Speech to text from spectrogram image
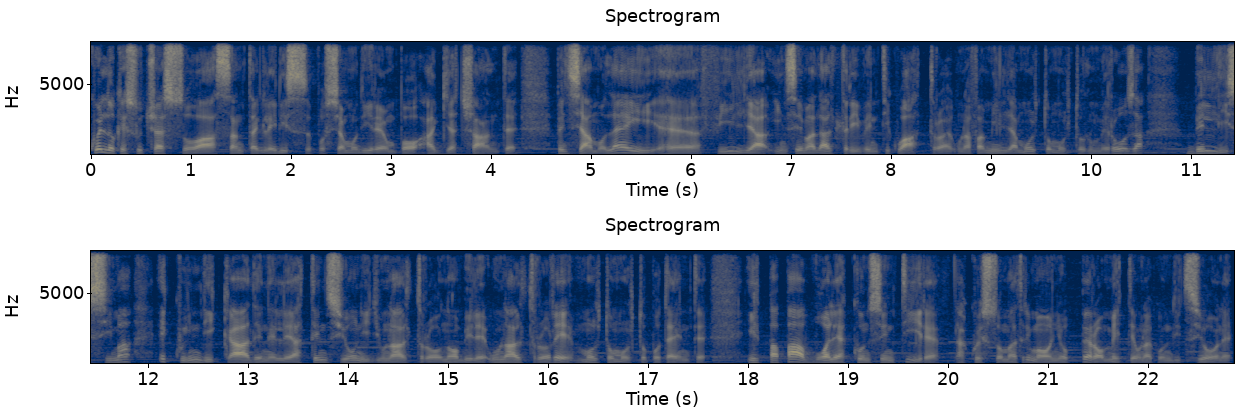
Quello che è successo a Santa Gladys possiamo dire è un po' agghiacciante. Pensiamo, lei eh, figlia insieme ad altri 24, eh, una famiglia molto molto numerosa, bellissima e quindi cade nelle attenzioni di un altro nobile, un altro re molto molto potente. Il papà vuole acconsentire a questo matrimonio però mette una condizione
